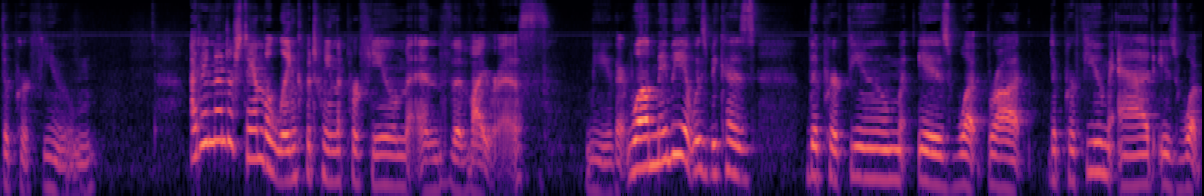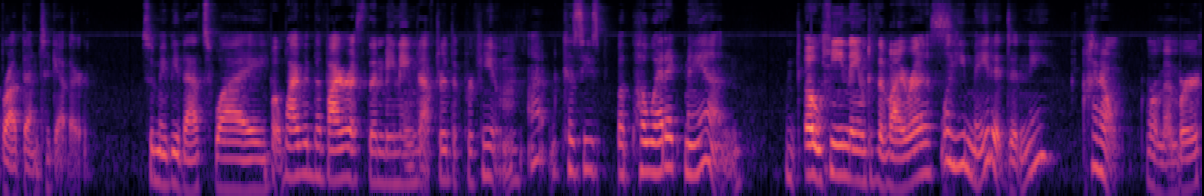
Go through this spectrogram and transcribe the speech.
the perfume. I didn't understand the link between the perfume and the virus. Me either. Well, maybe it was because the perfume is what brought the perfume ad is what brought them together. So maybe that's why. But why would the virus then be named after the perfume? Because he's a poetic man. Oh, he named the virus. Well, he made it, didn't he? I don't remember.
